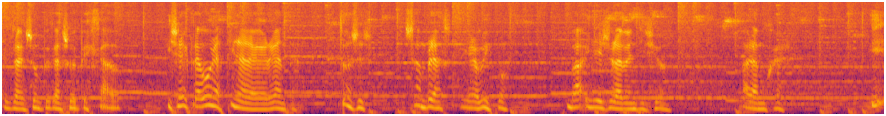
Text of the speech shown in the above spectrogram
se atravesó un pedazo de pescado y se le clavó una espina a la garganta entonces, San Blas y el obispo va y le la bendición a la mujer. Y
